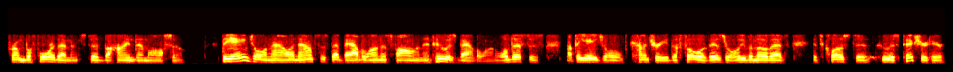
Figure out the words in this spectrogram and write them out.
from before them and stood behind them also. The angel now announces that Babylon has fallen. And who is Babylon? Well, this is not the age-old country, the foe of Israel, even though that's it's close to who is pictured here.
